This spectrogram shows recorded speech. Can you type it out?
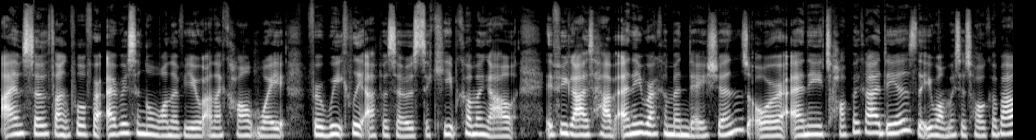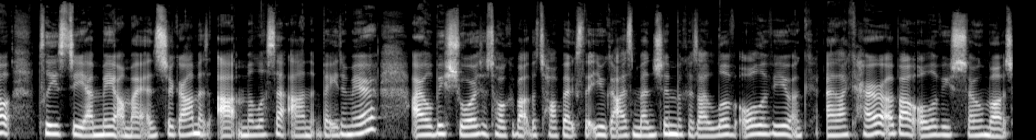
I am so thankful for every single one of you, and I can't wait for weekly episodes to keep coming out. If you guys have any recommendations or any topic ideas that you want me to talk about, please DM me on my Instagram. It's at Melissa Ann Bademir. I will be sure to talk about the topics that you guys mentioned because I love all of you and, and I care about all of you so much.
